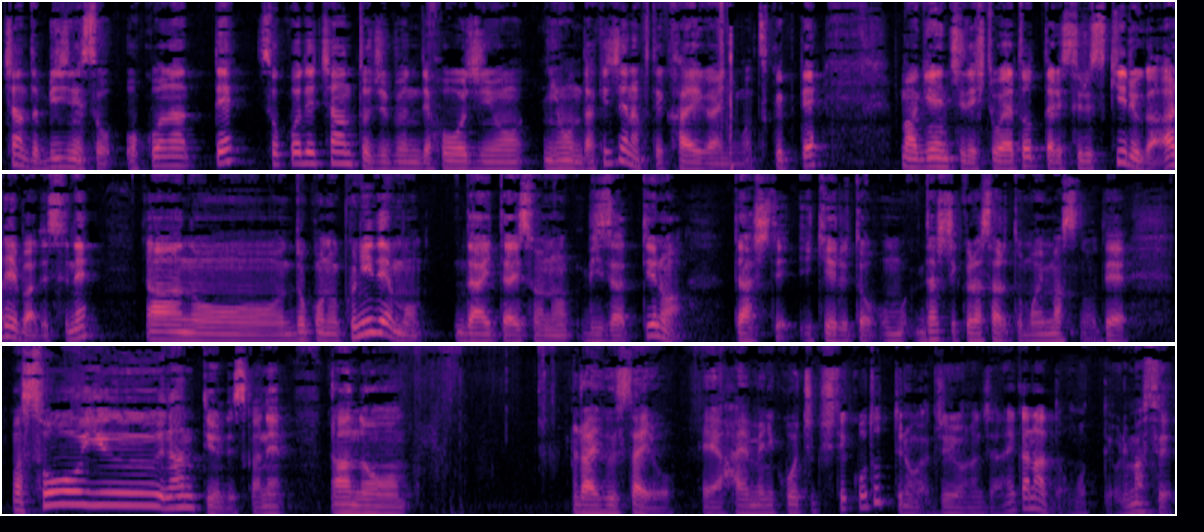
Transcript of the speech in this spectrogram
ちゃんとビジネスを行って、そこでちゃんと自分で法人を日本だけじゃなくて海外にも作って、まあ、現地で人を雇ったりするスキルがあればですね、あの、どこの国でも大体そのビザっていうのは出していけると思、出してくださると思いますので、まあ、そういう、なんていうんですかね、あの、ライフスタイルを、えー、早めに構築していくことっていうのが重要なんじゃないかなと思っております。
